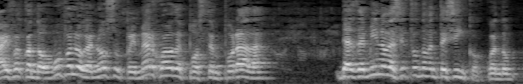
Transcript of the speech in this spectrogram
Ahí fue cuando Buffalo ganó su primer juego de postemporada desde 1995, cuando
